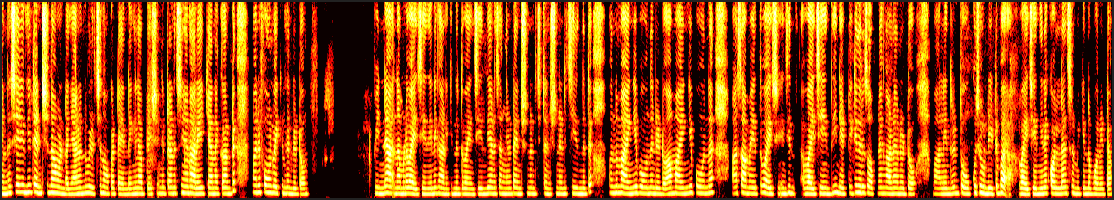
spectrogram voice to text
എന്നാൽ ശരി നീ ടെൻഷൻ ആവണ്ട. ഞാനൊന്ന് വിളിച്ചു നോക്കട്ടെ. എന്തെങ്കിലും അപ്ഡേഷൻ കിട്ടുകയാണെന്ന് വെച്ചാൽ ഞാൻ അറിയിക്കാന്നൊക്കെ പറഞ്ഞിട്ട് അവന് ഫോൺ വെക്കുന്നുണ്ട് കേട്ടോ. പിന്നെ നമ്മുടെ വൈജയന്തിനെ കാണിക്കുന്നുണ്ട്. വൈജയന്തിയാണെന്ന് അങ്ങനെ ടെൻഷൻ അടിച്ച് ടെൻഷൻ അടിച്ച് ഇരുന്നിട്ട് ഒന്ന് മയങ്ങി പോകുന്നുണ്ട് കേട്ടോ. ആ മയങ്ങി പോകുന്ന ആ സമയത്ത് വൈജയന്തി വൈജയന്തി ഞെട്ടിക്കുന്നൊരു സ്വപ്നം കാണുകയാണ് കേട്ടോ. ബാലേന്ദ്രൻ തോക്ക് ചൂണ്ടിയിട്ട് വൈജയന്തിനെ കൊല്ലാൻ ശ്രമിക്കുന്ന പോലെ കേട്ടോ.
